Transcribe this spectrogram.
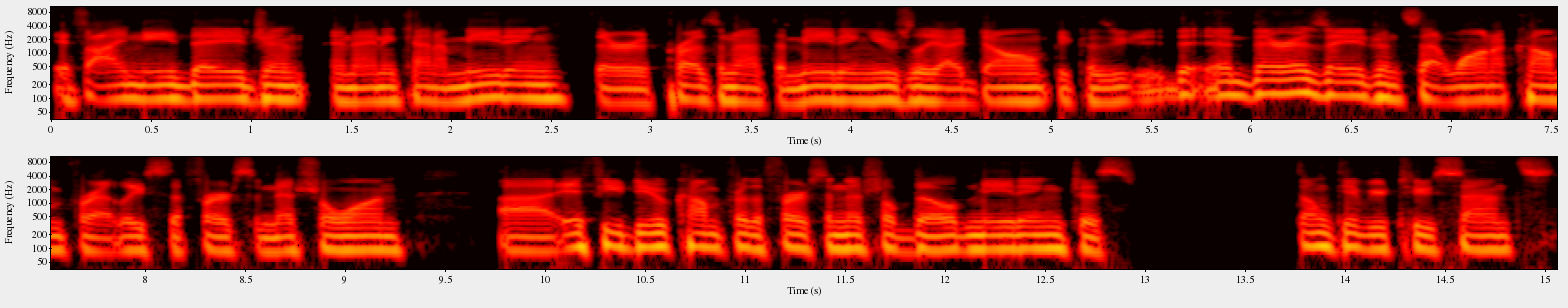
If I need the agent in any kind of meeting, they're present at the meeting. Usually I don't because and there is agents that want to come for at least the first initial one. Uh, if you do come for the first initial build meeting, just don't give your two cents.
